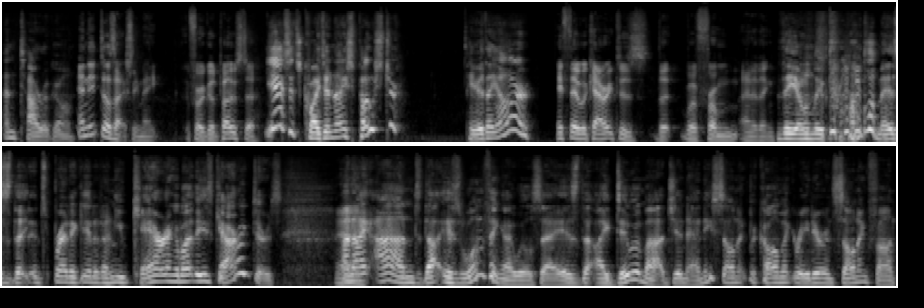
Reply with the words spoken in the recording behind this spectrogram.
and tarragon. And it does actually make for a good poster. Yes, it's quite a nice poster. Here they are. If they were characters that were from anything. The only problem is that it's predicated on you caring about these characters. And I and that is one thing I will say is that I do imagine any Sonic the Comic reader and Sonic fan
